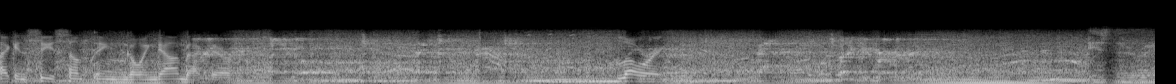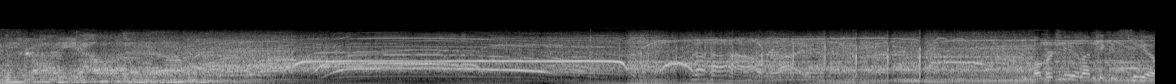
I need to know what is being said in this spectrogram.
I can see something going down back there. Lowering. Thank you for everything. Is there anybody out there? Over to your left, you can see a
